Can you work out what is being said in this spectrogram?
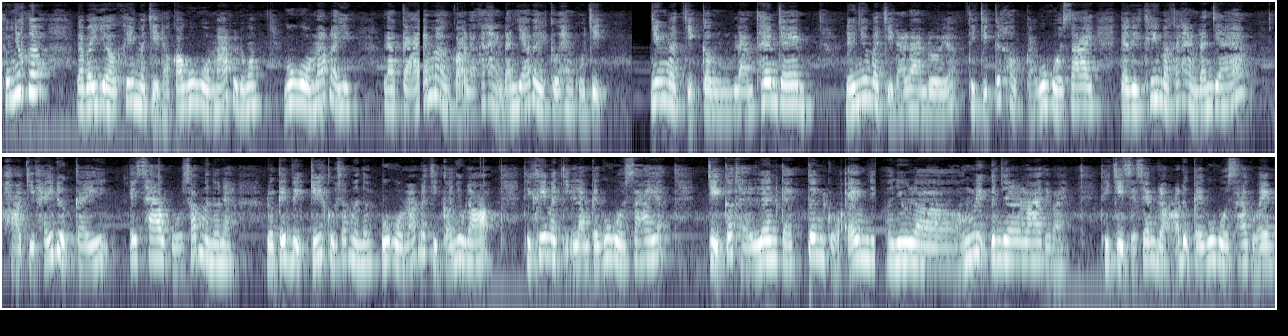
thứ nhất á, là bây giờ khi mà chị đã có Google Maps rồi, đúng không? Google Maps là gì? Là cái mà gọi là khách hàng đánh giá về cửa hàng của chị. Nhưng mà chị cần làm thêm cho em. Nếu như mà chị đã làm rồi á, thì chị kết hợp cả Google Sites tại vì khi mà khách hàng đánh giá, họ chỉ thấy được cái cái sao của shop mình thôi nè, rồi cái vị trí của shop mình thôi. Google Maps nó chỉ có nhiêu đó. Thì khi mà chị làm cái Google Sites á chị có thể lên cái kênh của em đi. Hình như là huấn luyện kinh doanh online thì vậy. Thì chị sẽ xem rõ được cái Google Sites của em.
